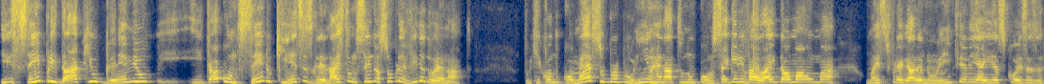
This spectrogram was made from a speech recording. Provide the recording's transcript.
E sempre dá que o Grêmio. E, tá acontecendo que esses grenais estão sendo a sobrevida do Renato. Porque quando começa o burburinho, o Renato não consegue, ele vai lá e dá uma, uma, uma esfregada no Inter, e aí as coisas.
